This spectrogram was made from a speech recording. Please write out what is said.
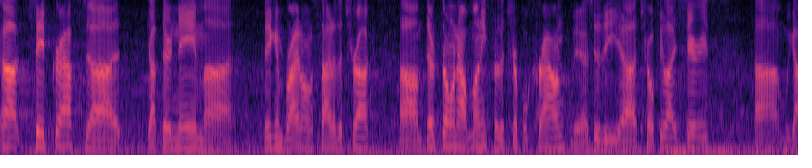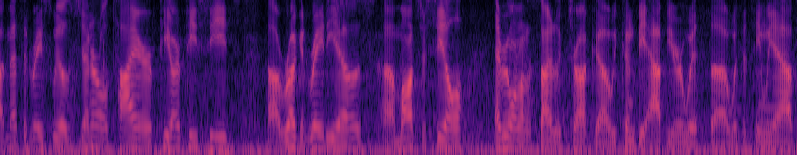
Uh, Safecraft uh, got their name uh, big and bright on the side of the truck. Um, they're throwing out money for the Triple Crown Yes. to the uh, Trophy Light Series. Um, we got Method Race Wheels, General Tire, PRP seats, uh, rugged radios, uh, Monster Seal. Everyone on the side of the truck. Uh, we couldn't be happier with uh, with the team we have,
